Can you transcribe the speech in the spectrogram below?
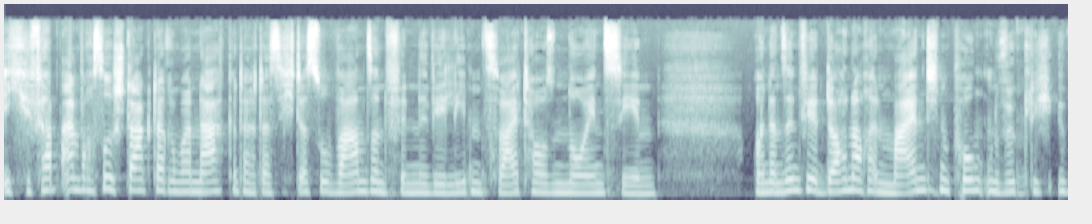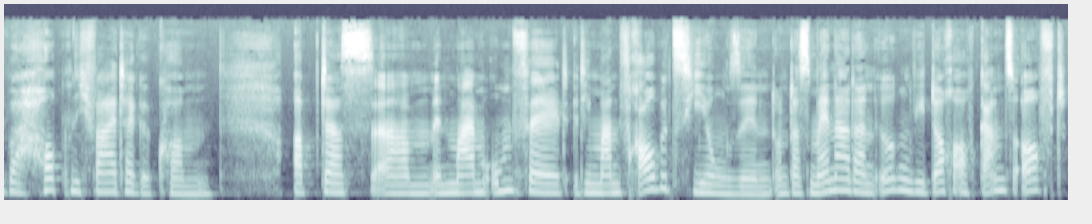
ich habe einfach so stark darüber nachgedacht, dass ich das so Wahnsinn finde. Wir leben 2019 und dann sind wir doch noch in manchen Punkten wirklich überhaupt nicht weitergekommen. Ob das ähm, in meinem Umfeld die Mann-Frau-Beziehungen sind und dass Männer dann irgendwie doch auch ganz oft,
